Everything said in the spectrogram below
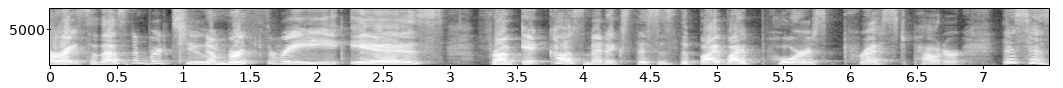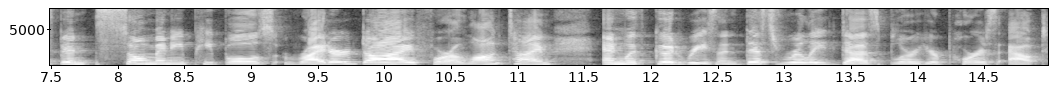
All right so that's number two. Number three is from It Cosmetics. This is the Bye Bye Pores Pressed Powder. This has been so many people's ride or die for a long time and with good reason. This really does blur your pores out.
